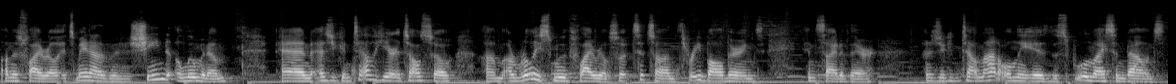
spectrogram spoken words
on this fly reel. It's made out of machined aluminum, and as you can tell here, it's also um, a really smooth fly reel. So it sits on three ball bearings inside of there. And as you can tell, not only is the spool nice and balanced,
